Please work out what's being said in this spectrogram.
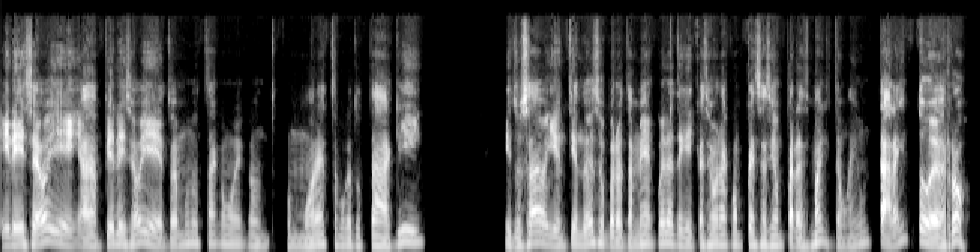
y le dice, oye, Adam Pierce le dice, oye, todo el mundo está como que con, con molesto porque tú estás aquí. Y tú sabes, yo entiendo eso, pero también acuérdate que hay que hacer una compensación para SmackDown. Hay un talento de Raw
